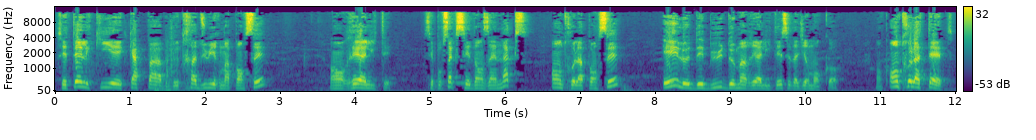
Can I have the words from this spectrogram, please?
c'est elle qui est capable de traduire ma pensée en réalité. C'est pour ça que c'est dans un axe entre la pensée et le début de ma réalité, c'est-à-dire mon corps. Donc entre la tête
